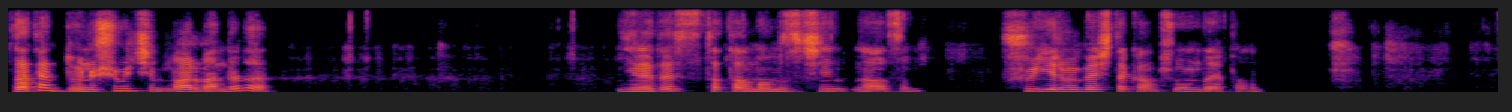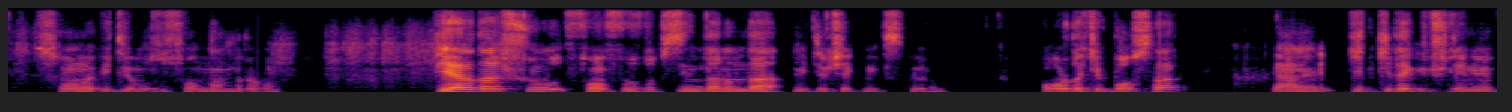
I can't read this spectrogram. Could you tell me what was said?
Zaten dönüşüm için var bende de. Yine de stat almamız için lazım. Şu 25'te kalmış. Onu da yapalım. Sonra videomuzu sonlandıralım. Bir arada şu sonsuzluk zindanında video çekmek istiyorum. Oradaki bosslar yani gitgide güçleniyor.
